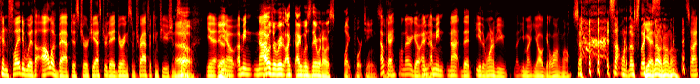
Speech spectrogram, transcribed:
conflated with Olive Baptist Church yesterday during some traffic confusion. So Oh. You know, Yeah. you know, I mean, not. I was original. I, I was there when I was like 14. so- Okay, well there you go. And I mean, not that either one of you, you might you all get along well. So it's not one of those things. Yeah, no, no, no. That's fine.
